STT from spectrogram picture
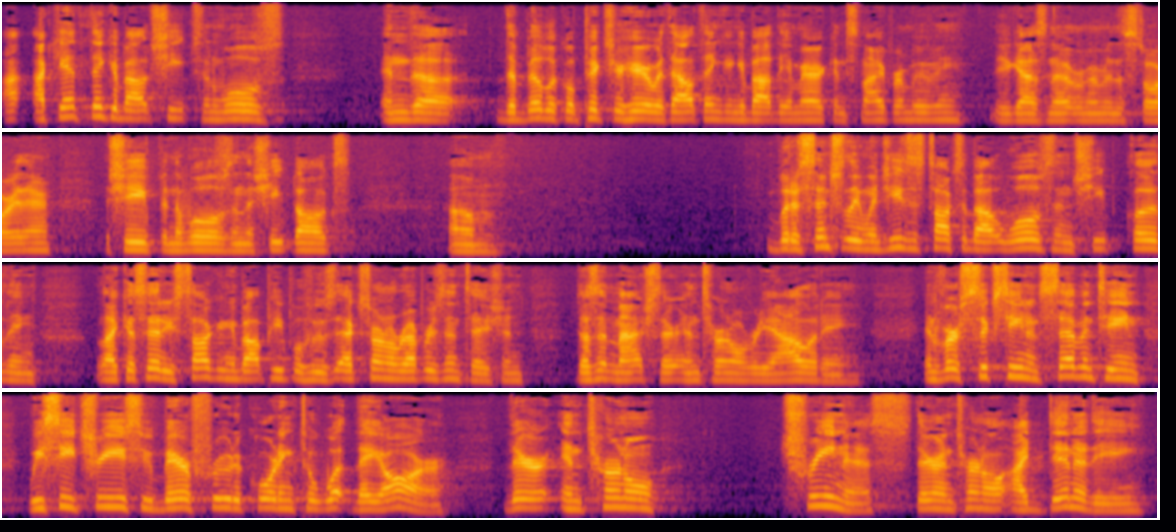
I, I can't think about sheep and wolves in the the biblical picture here without thinking about the American Sniper movie. You guys know? Remember the story there? The sheep and the wolves and the sheepdogs. Um, but essentially, when Jesus talks about wolves in sheep clothing, like I said, he's talking about people whose external representation doesn't match their internal reality. In verse 16 and 17, we see trees who bear fruit according to what they are. Their internal treeness, their internal identity,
